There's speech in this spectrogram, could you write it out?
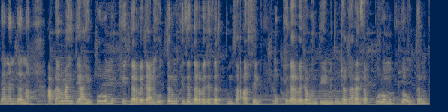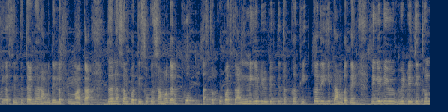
त्यानंतर ना आपल्याला माहिती आहे पूर्वमुखी दरवाजा आणि उत्तरमुखी जर दरवाजा जर तुमचा असेल मुख्य दरवाजा म्हणते मी तुमच्या घराचा पूर्वमुखी किंवा उत्तरमुखी असेल तर त्या घरामध्ये लक्ष्मी माता धनसंपत्ती सुखसमाधान खूप असतं खूप असतं आणि निगेटिव्हिटी तिथं कधी कधीही थांबत नाही. निगेटिव्हिटी तिथून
